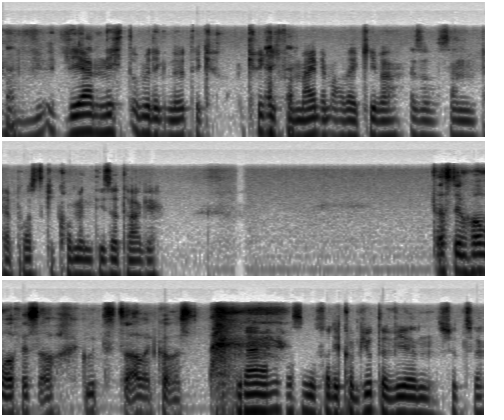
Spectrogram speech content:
Wäre nicht unbedingt nötig. Kriege ich von meinem Arbeitgeber. Also sind per Post gekommen dieser Tage. Dass du im Homeoffice auch gut zur Arbeit kommst. Ja, dass ich mir vor die Computerviren schütze.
